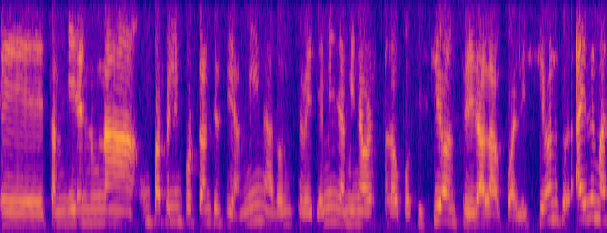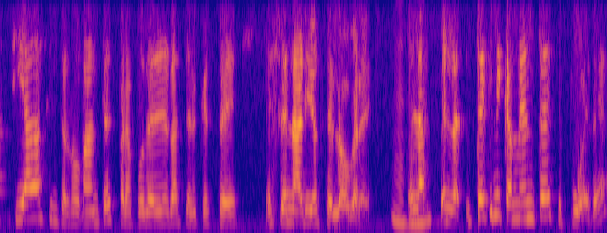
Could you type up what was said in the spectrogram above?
eh, también una, un papel importante es Yamina, donde se ve Yamina. Yamina ahora está en la oposición, se irá a la coalición. hay demasiadas interrogantes para poder hacer que ese escenario se logre. técnicamente se puede,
